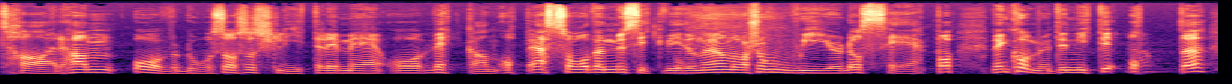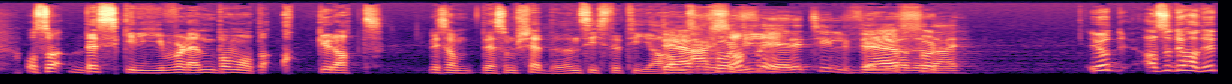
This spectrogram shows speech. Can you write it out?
tar han overdose, og så sliter de med å vekke han opp. Jeg så den musikkvideoen, og det var så weird å se på. Den kom ut i 98, og så beskriver den på en måte akkurat liksom, det som skjedde den siste tida. Det er hans. Er det er Fordi- flere det tilfeller er av det der? Jo, altså du hadde jo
